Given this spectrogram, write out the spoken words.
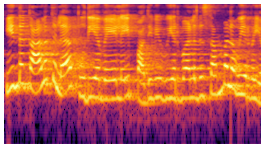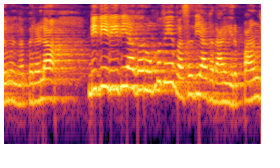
இந்த காலத்தில் புதிய வேலை பதவி உயர்வு அல்லது சம்பள உயர்வையும் இவங்க பெறலாம். நிதி ரீதியாக ரொம்பவே வசதியாக தான் இருப்பாங்க.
